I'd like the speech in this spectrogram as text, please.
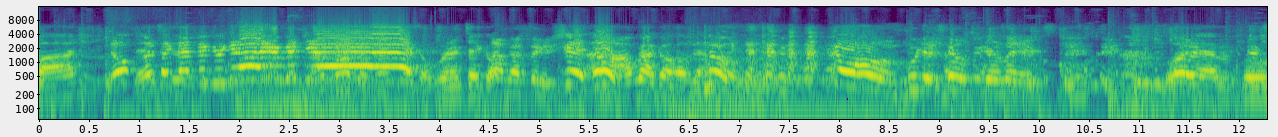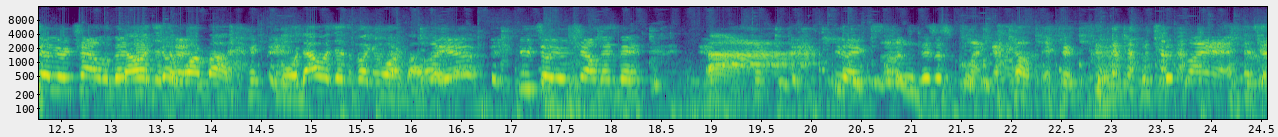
on. Nope. I'll That's take it. that victory. Get out of here, bitches! Take a winner take all. I'm not saying shit. Ah, No. I'm not gonna go home now. No. Go home with your tail to your legs. Whatever, You tell your child that That was just a warm up. Well, that was just a fucking warm up. Oh yeah? You tell your child that man. Ah. You're like, son, there's this black guy out there took my ass. You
